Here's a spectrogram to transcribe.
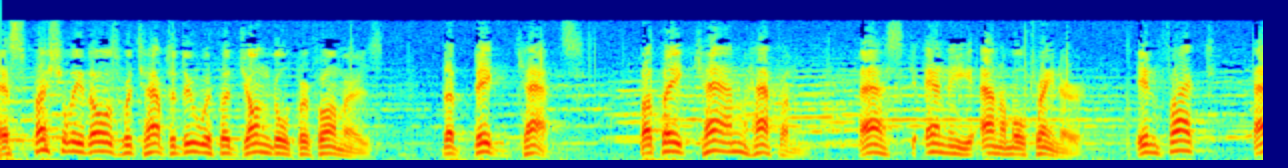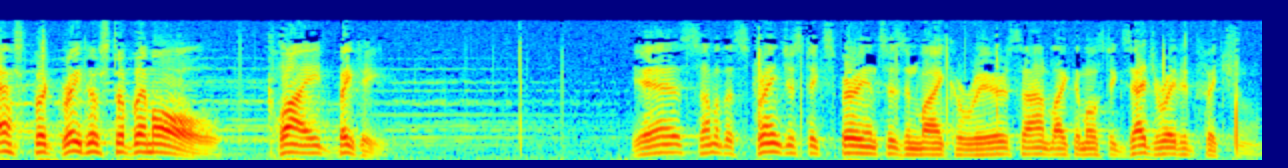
especially those which have to do with the jungle performers, the big cats. But they can happen. Ask any animal trainer. In fact, ask the greatest of them all, Clyde Beatty. Yes, some of the strangest experiences in my career sound like the most exaggerated fiction.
